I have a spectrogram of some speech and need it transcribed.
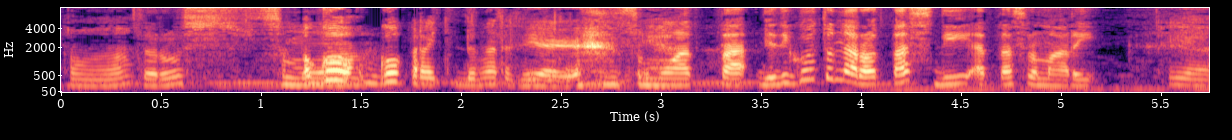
Oh. terus Oh, semua gue gue pernah dengar sih Iya, gitu. iya, semua ta- jadi gue tuh naruh tas di atas lemari Iya.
